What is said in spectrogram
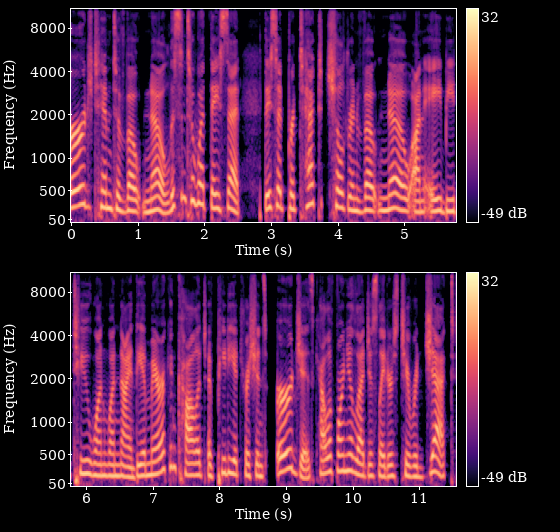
urged him to vote no. Listen to what they said. They said, protect children, vote no on AB 2119. The American College of Pediatricians urges California legislators to reject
